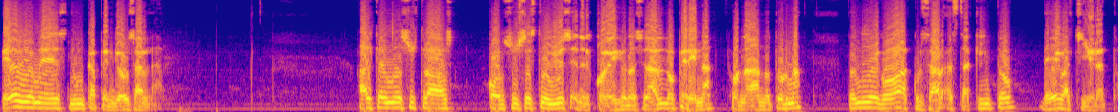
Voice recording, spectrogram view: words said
pero Diomedes nunca aprendió a usarla. Alternó sus trabajos con sus estudios en el Colegio Nacional Loperena, jornada nocturna, donde llegó a cursar hasta quinto de bachillerato.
